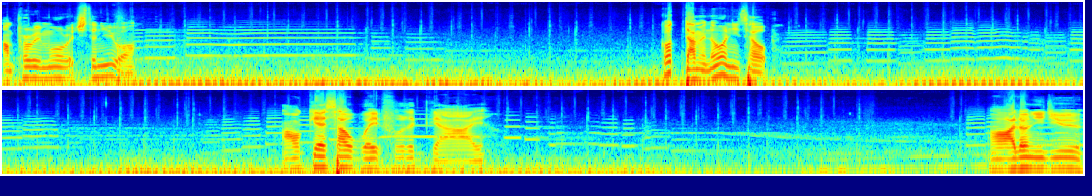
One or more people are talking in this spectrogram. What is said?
I'm probably more rich than you are. God damn it, no one needs help. I'll guess I'll wait for the guy. Oh, I don't need you.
